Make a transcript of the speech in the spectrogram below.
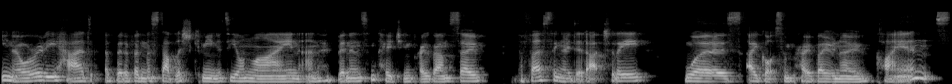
you know, already had a bit of an established community online and had been in some coaching programs. So the first thing I did actually was I got some pro bono clients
